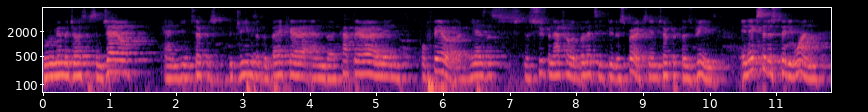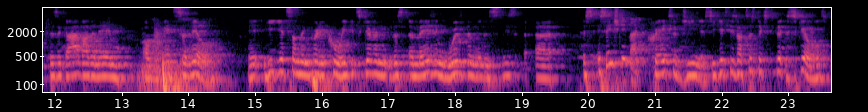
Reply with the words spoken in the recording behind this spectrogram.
You'll remember Joseph's in jail, and he interprets the dreams of the baker and the cupbearer, and then for Pharaoh, he has this, this supernatural ability through the Spirit to interpret those dreams. In Exodus 31, there's a guy by the name of Bezalel. He gets something pretty cool. He gets given this amazing wisdom and this, uh, essentially like creative genius. He gets these artistic st- skills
